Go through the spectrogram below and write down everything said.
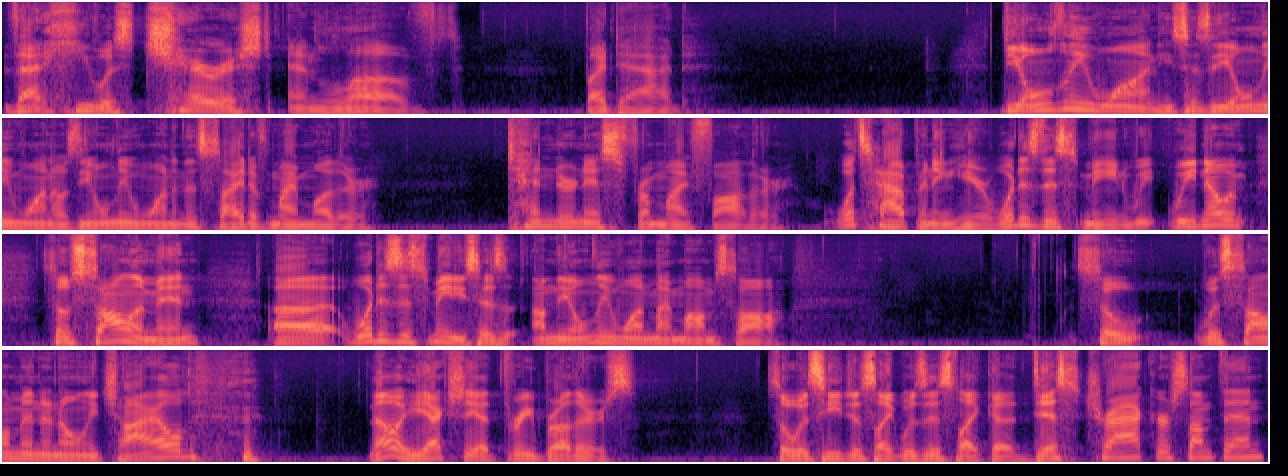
that he was cherished and loved by dad. The only one, he says, the only one, I was the only one in the sight of my mother. Tenderness from my father. What's happening here? What does this mean? We, we know, so Solomon, uh, what does this mean? He says, I'm the only one my mom saw. So was Solomon an only child? no, he actually had three brothers. So was he just like, was this like a diss track or something?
